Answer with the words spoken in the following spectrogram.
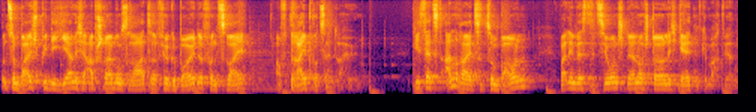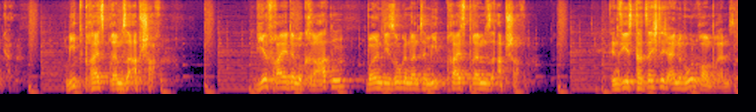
und zum Beispiel die jährliche Abschreibungsrate für Gebäude von 2 auf 3 Prozent erhöhen. Dies setzt Anreize zum Bauen weil Investitionen schneller steuerlich geltend gemacht werden können. Mietpreisbremse abschaffen. Wir Freie Demokraten wollen die sogenannte Mietpreisbremse abschaffen. Denn sie ist tatsächlich eine Wohnraumbremse,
